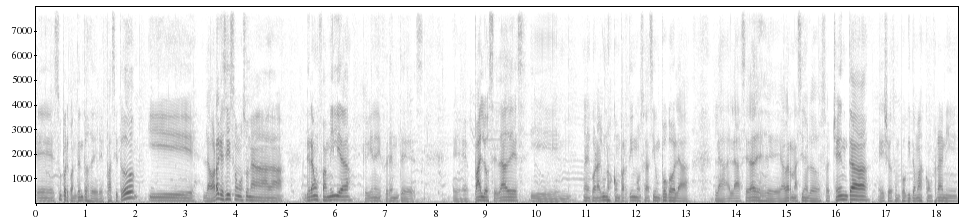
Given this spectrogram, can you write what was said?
eh, Súper contentos del espacio y todo. Y la verdad que sí, somos una gran familia que viene de diferentes eh, palos, edades. Y bueno, con algunos compartimos así un poco la- la- las edades de haber nacido en los 80. Ellos un poquito más con Fran y,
